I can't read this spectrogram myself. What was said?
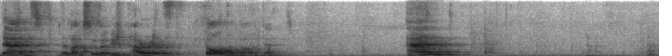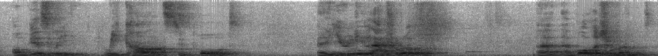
that the Luxembourgish pirates thought about that. And obviously, we can't support a unilateral uh, abolishment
